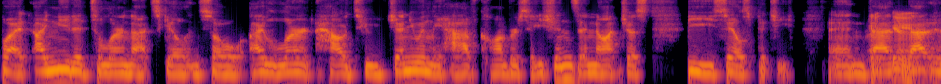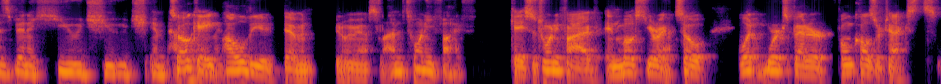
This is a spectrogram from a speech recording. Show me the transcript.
but I needed to learn that skill. And so I learned how to genuinely have conversations and not just be sales pitchy. And that yeah, yeah. that has been a huge, huge impact. So, okay, how old are you, Devin? You know what I'm asking. I'm 25. Okay, so 25, and most, you're right. So what works better, phone calls or texts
